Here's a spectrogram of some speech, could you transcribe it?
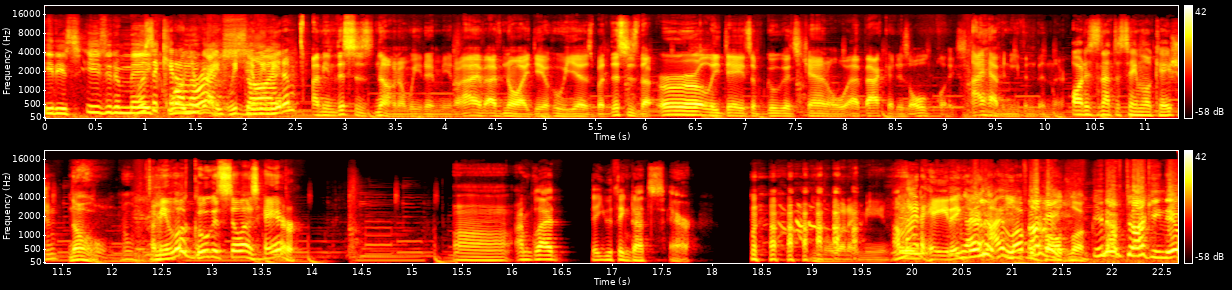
It is easy to make. Who's the kid on the right? guys We, did we meet him? I mean, this is no, no, we didn't meet him. I have, I have no idea who he is, but this is the early days of Guga's channel uh, back at his old place. I haven't even been there. Oh, this is not the same location. No, no. I mean, look, Guga still has hair. Uh, I'm glad that you think that's hair. You know what I mean? I'm not hating. Hey, look, I, I love the okay, bald look. Enough talking. There,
